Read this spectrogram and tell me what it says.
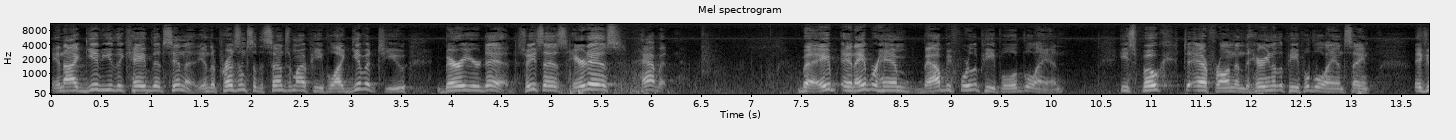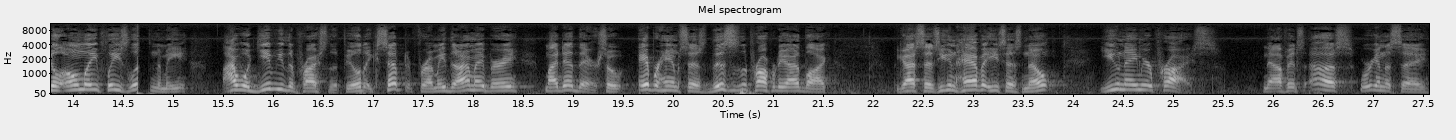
and I give you the cave that's in it. In the presence of the sons of my people, I give it to you. Bury your dead. So he says, Here it is, have it. But and Abraham bowed before the people of the land. He spoke to Ephron in the hearing of the people of the land, saying, If you'll only please listen to me, I will give you the price of the field, accept it from me, that I may bury my dead there. So Abraham says, This is the property I'd like. The guy says, You can have it. He says, No, you name your price. Now, if it's us, we're going to say,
